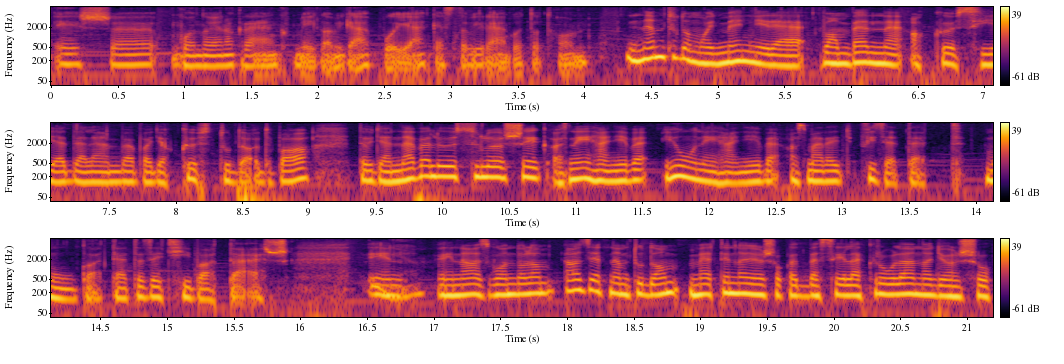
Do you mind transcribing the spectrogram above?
és gondoljanak ránk még, amíg ápolják ezt a virágot otthon. Nem tudom, hogy mennyire van benne a közhiedelembe, vagy a köztudatba, de ugye a nevelőszülőség az néhány éve, jó néhány éve, az már egy fizetett munka, tehát az egy hivatás. Én, én azt gondolom, azért nem tudom, mert én nagyon sokat beszélek róla, nagyon sok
